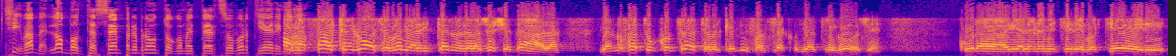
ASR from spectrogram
Sì, vabbè, Lobont è sempre pronto come terzo portiere. No, mi- ma fa altre cose proprio all'interno della società. la- gli hanno fatto un contratto perché lui fa un sacco di altre cose. Cura gli allenamenti dei portieri,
